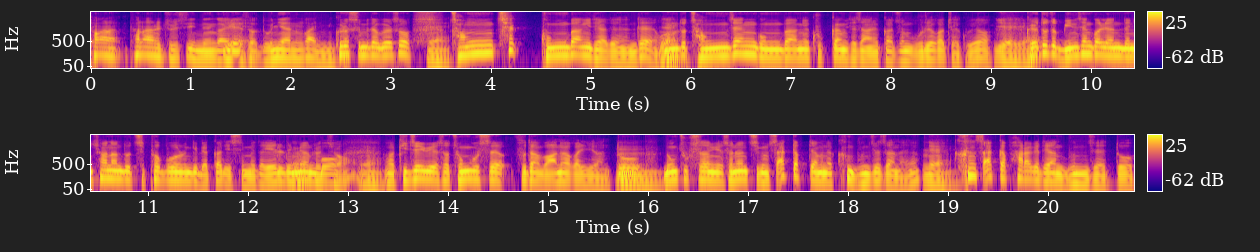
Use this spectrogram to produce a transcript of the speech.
편안, 편안을 줄 수 있는가에 예. 대해서 논의하는 거 아닙니까? 그렇습니다. 그래서 예. 정책 공방이 돼야 되는데 예. 오늘도 정쟁 공방의 국감이 되지 않을까 좀 우려가 되고요. 예, 예. 그래도 좀 민생 관련된 현안도 짚어보는 게 몇 가지 있습니다. 예를 들면 뭐 그렇죠. 뭐 기재위에서 종부세 부담 완화 관련 또 음. 농축수산위에서는 지금 쌀값 때문에 큰 문제잖아요. 예. 큰 쌀값 하락에 대한 문제 또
